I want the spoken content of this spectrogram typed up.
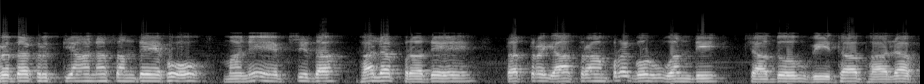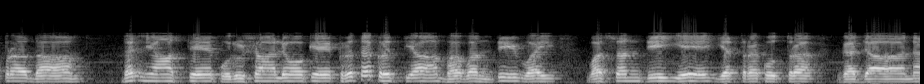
कृतकृत्यानसन्देहो मनेप्सितफलप्रदे तत्र यात्रां प्रकुर्वन्ति चतुर्विधफलप्रदां। धन्यास्ते पुरुषालोके कृतकृत्या भवन्ति वै वसन्ति ये यत्र कुत्र गजाननपरायणाः।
